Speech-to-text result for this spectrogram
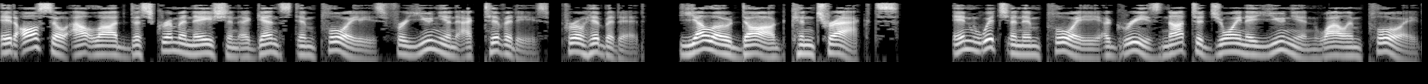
It also outlawed discrimination against employees for union activities, prohibited «yellow dog contracts» in which an employee agrees not to join a union while employed,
